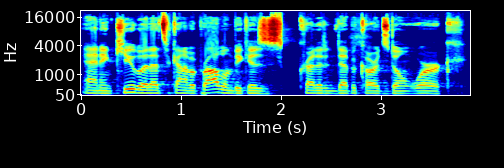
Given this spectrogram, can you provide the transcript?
And in Cuba, that's kind of a problem because credit and debit cards don't work.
